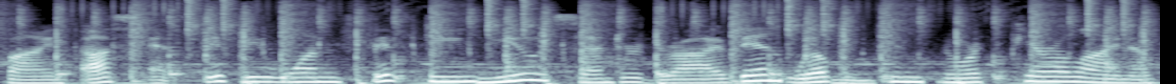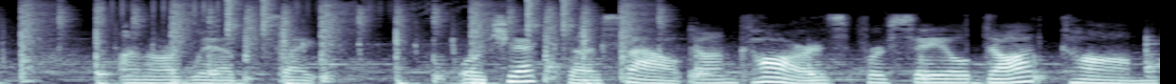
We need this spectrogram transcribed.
Find us at 5115 New Centre Drive in Wilmington, North Carolina on our website or check us out on carsforsale.com.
